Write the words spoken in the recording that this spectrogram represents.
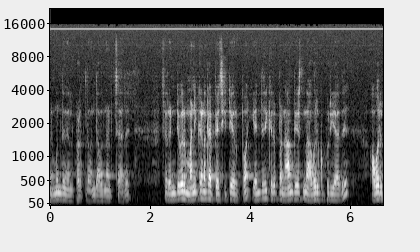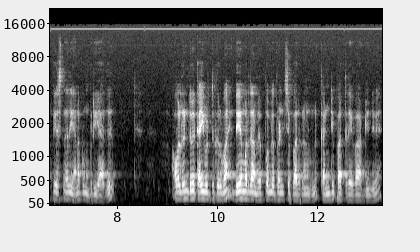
நிமிர்ந்த படத்தில் வந்து அவர் நடித்தார் ஸோ ரெண்டு பேரும் மணிக்கணக்காக பேசிக்கிட்டே இருப்போம். எந்திரிக்கிறப்ப நான் பேசினது அவருக்கு புரியாது. அவர் பேசினது எனக்கும் புரியாது. அவள் ரெண்டு பேரும் கை கொடுத்துக்கிறோம் இதே மாதிரி தான் நம்ம எப்போவுமே ஃப்ரெண்ட்ஷிப்பாக இருக்கணும்னு கண்டிப்பாக தலைவா அப்படின்னுவேன்.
